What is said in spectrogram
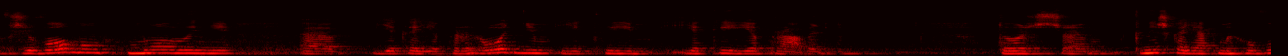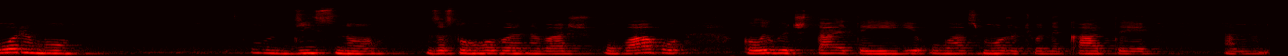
в живому мовленні, е, яке є природнім, який, який є правильним. Тож, е, книжка, як ми говоримо, дійсно заслуговує на вашу увагу. Коли ви читаєте її, у вас можуть виникати ем,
